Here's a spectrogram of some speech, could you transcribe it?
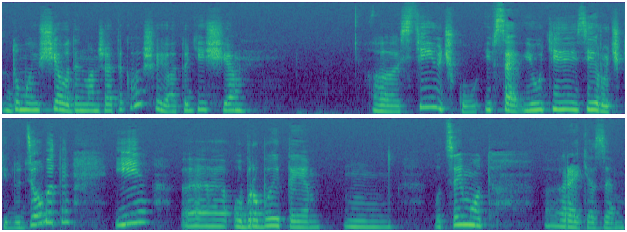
думаю, ще один манжетик вишию, а тоді ще е, стіючку і все. І у ті зірочки додзьобити і е, обробити м, оцим от е, ретязем.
